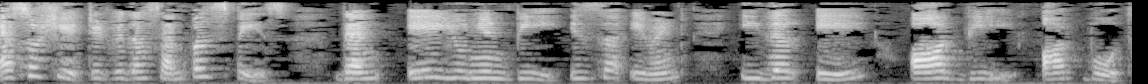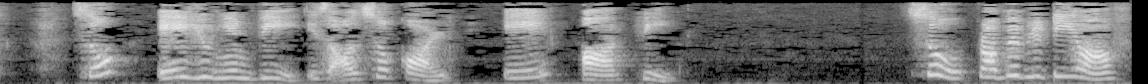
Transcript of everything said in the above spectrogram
associated with a sample space, then A union B is the event either A or B or both. So A union B is also called A or B. So probability of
